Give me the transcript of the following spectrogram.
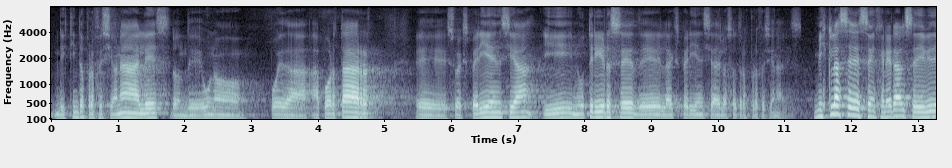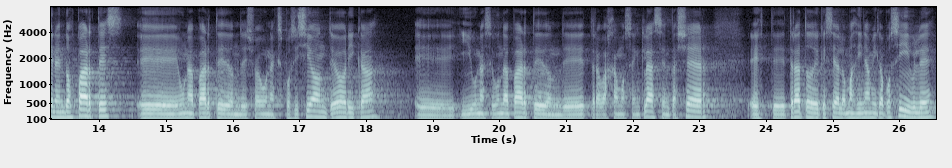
distintos profesionales, donde uno pueda aportar eh, su experiencia y nutrirse de la experiencia de los otros profesionales. Mis clases en general se dividen en dos partes, eh, una parte donde yo hago una exposición teórica eh, y una segunda parte donde trabajamos en clase, en taller. Este, trato de que sea lo más dinámica posible,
